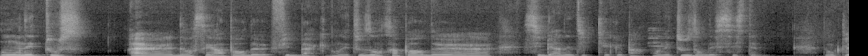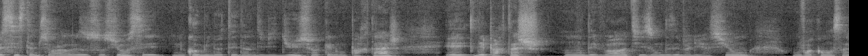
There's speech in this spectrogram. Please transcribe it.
on est tous euh, dans ces rapports de feedback. On est tous dans ce rapport de euh, cybernétique quelque part. On est tous dans des systèmes. Donc le système sur les réseaux sociaux, c'est une communauté d'individus sur lesquels on partage et des partages des votes, ils ont des évaluations, on voit comment ça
